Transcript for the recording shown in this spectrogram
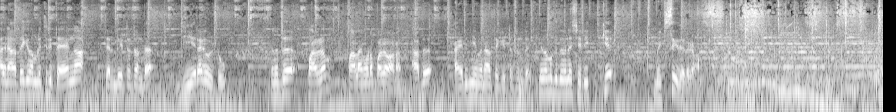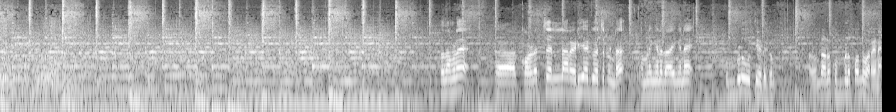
അതിനകത്തേക്ക് നമ്മൾ ഇച്ചിരി തേങ്ങ ചിരണ്ടിയിട്ടിട്ടുണ്ട്. ജീരകം ഇട്ടു. എന്നിട്ട് പഴം പാളയംകുടം പഴമാണ്. അത് അരിഞ്ഞ് ഇതിനകത്തേക്ക് ഇട്ടിട്ടുണ്ട്. ഇനി നമുക്കിതിനെ ശരിക്ക് മിക്സ് ചെയ്തെടുക്കണം. അപ്പോൾ നമ്മുടെ കുഴച്ചെല്ലാം റെഡിയാക്കി വെച്ചിട്ടുണ്ട്. നമ്മളിങ്ങനെ ഇതാ ഇങ്ങനെ കുമ്പിൾ കുത്തിയെടുക്കും അതുകൊണ്ടാണ് കുമ്പിളപ്പം എന്ന് പറയണേ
